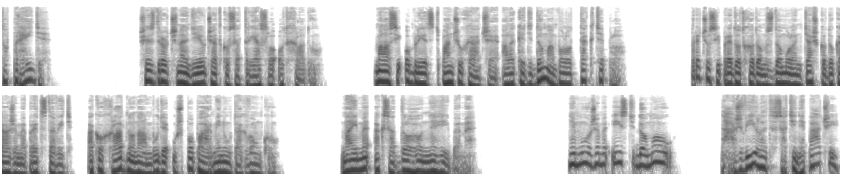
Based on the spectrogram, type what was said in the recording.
To prejde. Šesťročné dievčatko sa triaslo od chladu. Mala si obliecť pančucháče, ale keď doma bolo tak teplo, Prečo si pred odchodom z domu len ťažko dokážeme predstaviť, ako chladno nám bude už po pár minútach vonku? Najmä, ak sa dlho nehýbeme. Nemôžeme ísť domov? Náš výlet sa ti nepáči?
